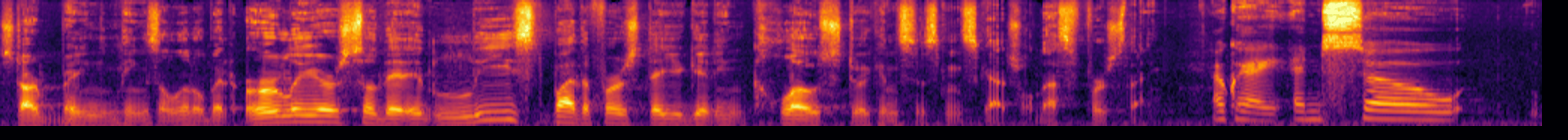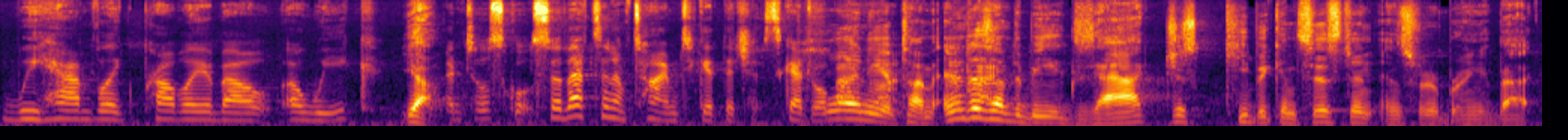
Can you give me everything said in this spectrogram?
start bringing things a little bit earlier so that at least by the first day you're getting close to a consistent schedule. That's the first thing. Okay, and so we have like probably about a week yeah. until school. So that's enough time to get the schedule Plenty of time. And it doesn't have to be exact, just keep it consistent and sort of bring it back.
